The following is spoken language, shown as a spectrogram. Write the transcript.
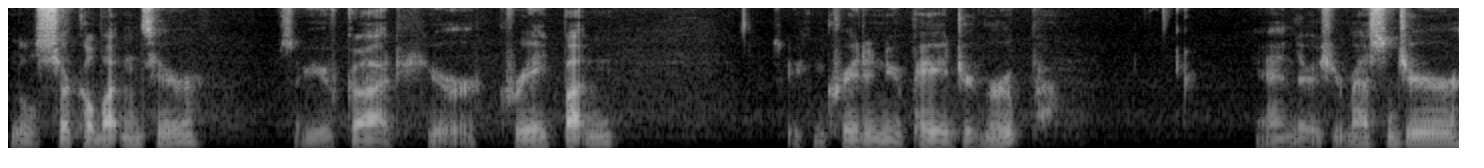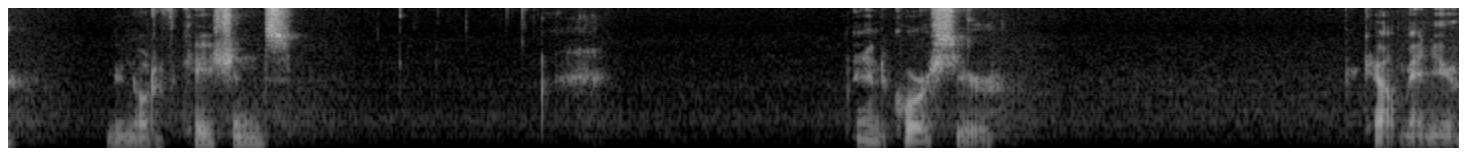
little circle buttons here. So you've got your create button. So you can create a new page or group. And there's your messenger, your notifications, and of course your account menu.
